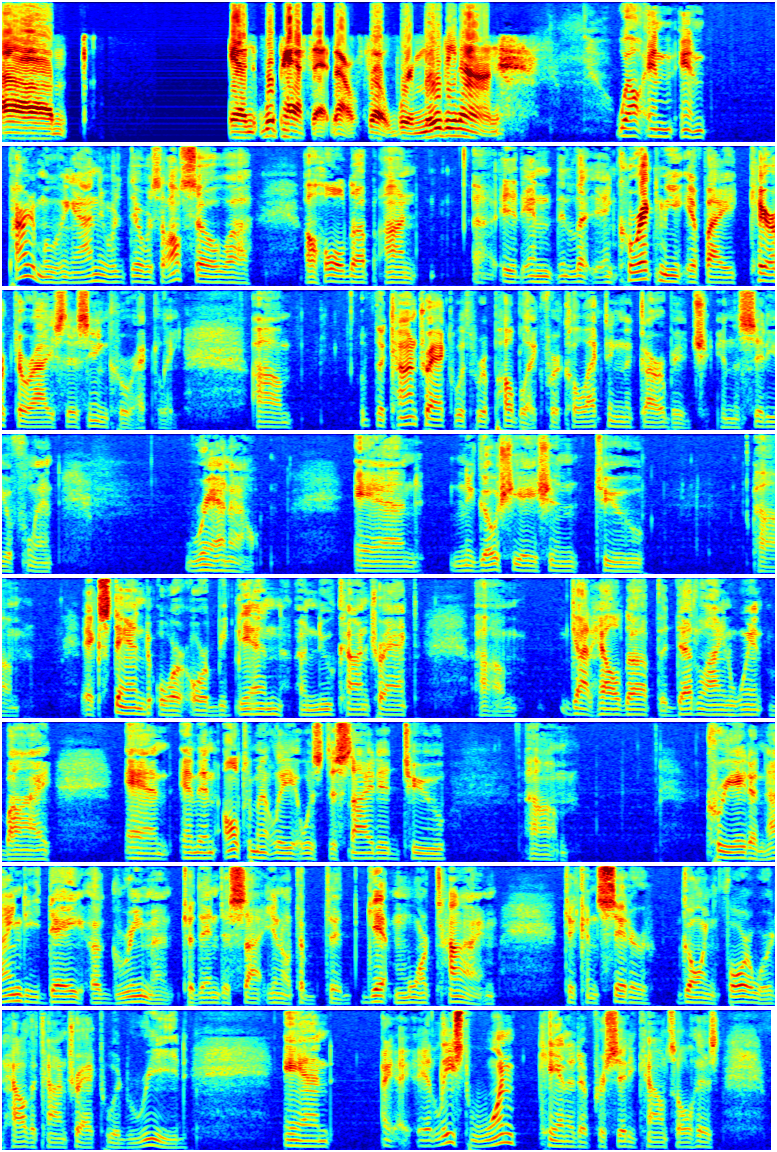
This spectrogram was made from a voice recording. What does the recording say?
Um, and we're past that now, so we're moving on. Well, and and part of moving on, there was there was also uh, a hold up on uh, it, and, and, and correct me if I characterize this incorrectly. Um, the contract with Republic for collecting the garbage in the city of Flint ran out, and negotiation to um, extend or or begin a new contract um, got held up. The deadline went by, and and then ultimately it was decided to um, create a 90 day agreement to then decide, you know, to, to get more time to consider going forward how the contract would read. And I, at least one candidate for city council has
